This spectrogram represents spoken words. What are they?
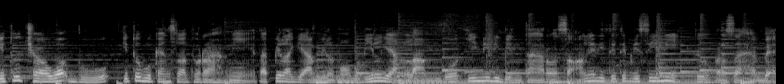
itu cowok bu, itu bukan silaturahmi, tapi lagi ambil mobil yang Lambo ini di Bintaro, soalnya dititip di sini, tuh persahabat.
